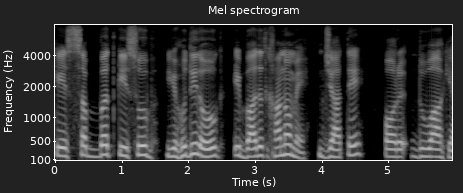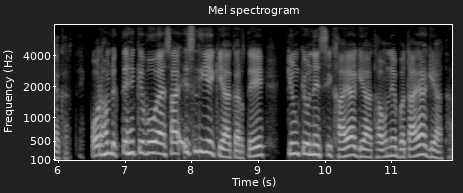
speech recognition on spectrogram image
کہ سبت کی صبح یہودی لوگ عبادت خانوں میں جاتے اور دعا کیا کرتے۔ اور ہم لکھتے ہیں کہ وہ ایسا اس لیے کیا کرتے کیونکہ انہیں سکھایا گیا تھا، انہیں بتایا گیا تھا۔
